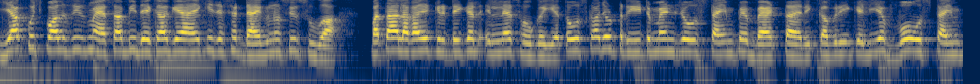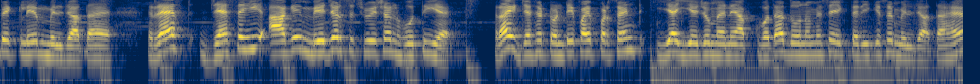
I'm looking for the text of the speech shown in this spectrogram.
या कुछ पॉलिसीज़ में ऐसा भी देखा गया है कि जैसे डायग्नोसिस हुआ, पता लगा कि क्रिटिकल इलनेस हो गई है तो उसका जो ट्रीटमेंट जो उस टाइम पे बैठता है रिकवरी के लिए, वो उस टाइम पे क्लेम मिल जाता है। रेस्ट जैसे ही आगे मेजर सिचुएशन होती है राइट जैसे 25 परसेंट या ये जो मैंने आपको बताया, दोनों में से एक तरीके से मिल जाता है।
